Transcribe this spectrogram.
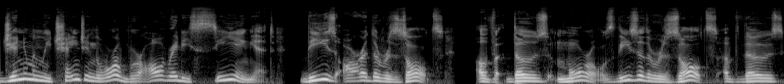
genuinely changing the world. We're already seeing it. These are the results of those morals. These are the results of those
